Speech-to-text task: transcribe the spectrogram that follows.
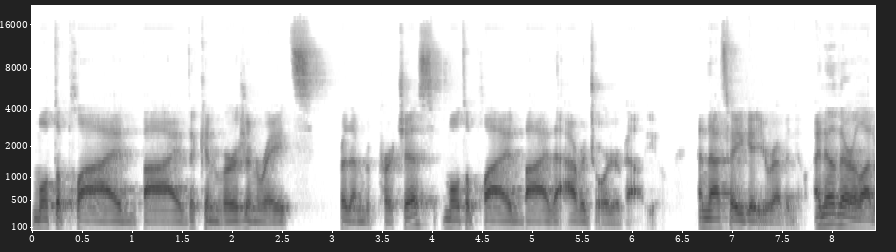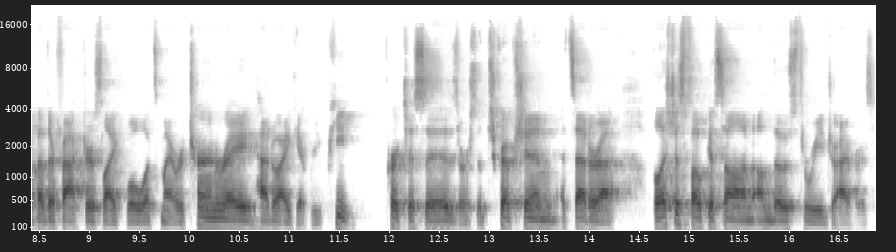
multiplied by the conversion rates for them to purchase, multiplied by the average order value. And that's how you get your revenue. I know there are a lot of other factors like, well, what's my return rate? How do I get repeat purchases or subscription, et cetera? But let's just focus on, on those three drivers.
